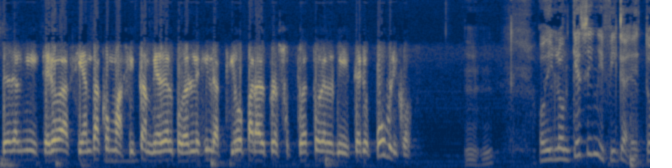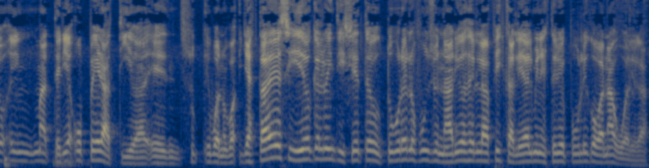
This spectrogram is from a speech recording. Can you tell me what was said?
desde el Ministerio de Hacienda como así también del Poder Legislativo para el presupuesto del Ministerio Público. Odilon, ¿qué significa esto en materia operativa? En bueno, ya está decidido que el 27 de octubre los funcionarios de la Fiscalía del Ministerio Público van a huelga.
